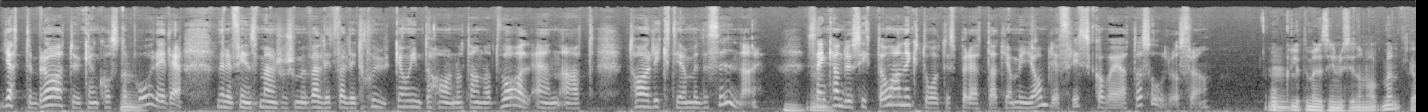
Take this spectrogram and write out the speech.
jättebra att du kan kosta mm. på dig det. När det finns människor som är väldigt, väldigt sjuka och inte har något annat val än att ta riktiga mediciner. Mm. Sen kan du sitta och anekdotiskt berätta att ja, men jag blev frisk av att äta solrosfrön. Och lite medicin vid sidan av. Men, ja.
